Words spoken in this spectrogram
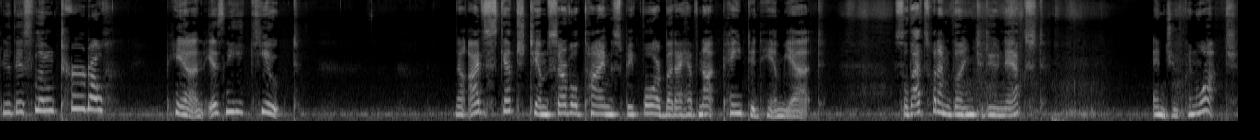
do this little turtle pen. Isn't he cute? Now, I've sketched him several times before, but I have not painted him yet. So that's what I'm going to do next. And you can watch.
